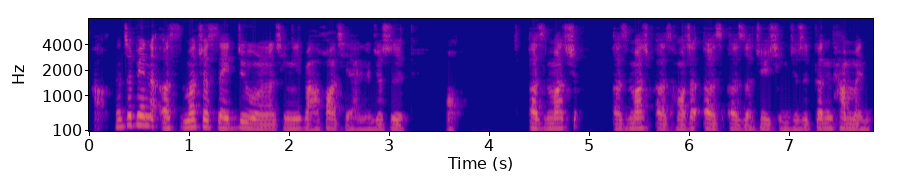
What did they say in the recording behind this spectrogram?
好，那这边呢 as much as they do 呢，请你把它画起来呢，就是哦，as much as much as 好，这 as as 的句型就是跟他们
